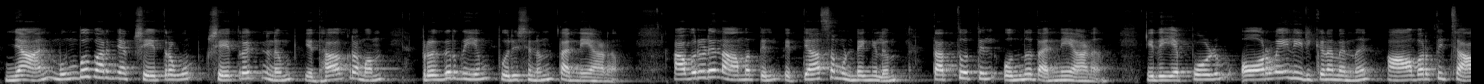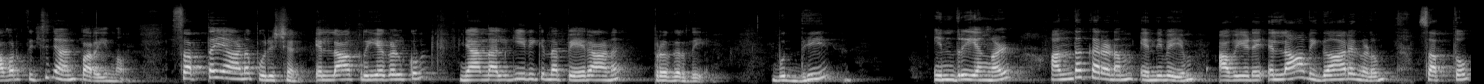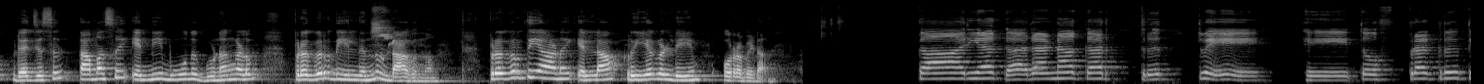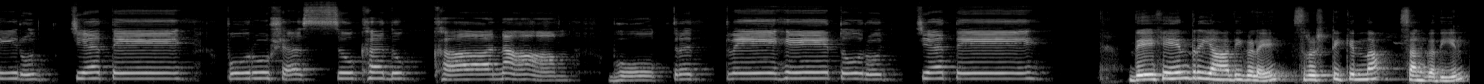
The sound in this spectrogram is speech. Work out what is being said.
ഞാൻ മുമ്പ് പറഞ്ഞ ക്ഷേത്രവും ക്ഷേത്രജ്ഞനും യഥാക്രമം പ്രകൃതിയും പുരുഷനും തന്നെയാണ്. അവരുടെ നാമത്തിൽ വ്യത്യാസമുണ്ടെങ്കിലും തത്വത്തിൽ ഒന്ന് തന്നെയാണ്. ഇത് എപ്പോഴും ഓർമ്മയിലിരിക്കണമെന്ന് ആവർത്തിച്ചാവർത്തിച്ച് ഞാൻ പറയുന്നു. സത്തയാണ് പുരുഷൻ. എല്ലാ ക്രിയകൾക്കും ഞാൻ നൽകിയിരിക്കുന്ന പേരാണ് പ്രകൃതി. ബുദ്ധി ഇന്ദ്രിയങ്ങൾ അന്ധകരണം എന്നിവയും അവയുടെ എല്ലാ വികാരങ്ങളും സത്വം രജസ് തമസ് എന്നീ മൂന്ന് ഗുണങ്ങളും പ്രകൃതിയിൽ നിന്നുണ്ടാകുന്നു. പ്രകൃതിയാണ് എല്ലാ ക്രിയകളുടെയും ഉറവിടം. കാര്യകരണകർത്തൃത്വേ ഹേതു പ്രകൃതിരുച്യത്തെ പുരുഷ സുഖദുഃഖാനാം ഭോക്തൃത്വേ ഹേതുരുച്യത്തെ ദേഹേന്ദ്രിയാദികളെ സൃഷ്ടിക്കുന്ന സംഗതിയിൽ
